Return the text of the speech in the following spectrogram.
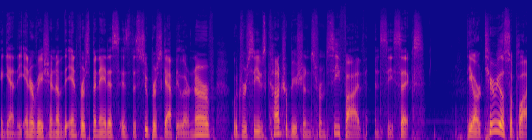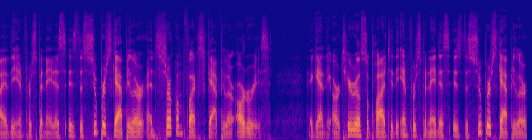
Again, the innervation of the infraspinatus is the suprascapular nerve, which receives contributions from C5 and C6. The arterial supply of the infraspinatus is the suprascapular and circumflex scapular arteries. Again, the arterial supply to the infraspinatus is the suprascapular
